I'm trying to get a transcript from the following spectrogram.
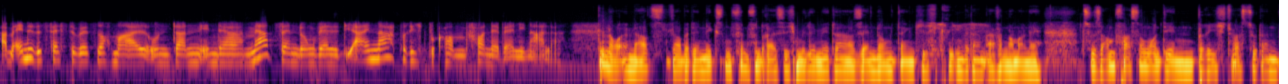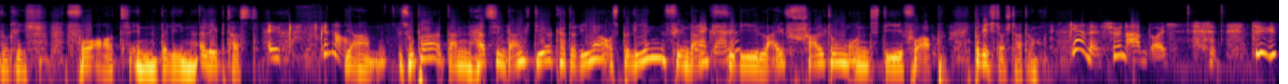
am Ende des Festivals nochmal und dann in der März-Sendung werdet ihr einen Nachbericht bekommen von der Berlinale. Genau, im März, da bei den nächsten 35 mm mm Sendung, denke ich, kriegen wir dann einfach nochmal eine Zusammenfassung und den Bericht, was du dann wirklich vor Ort in Berlin erlebt hast. Äh, ganz genau. Ja, super. Dann herzlichen Dank dir, Katharina aus Berlin. Vielen Dank für die Live-Schaltung und die Vorab-Berichterstattung. Gerne. Schönen Abend euch. Tschüss.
